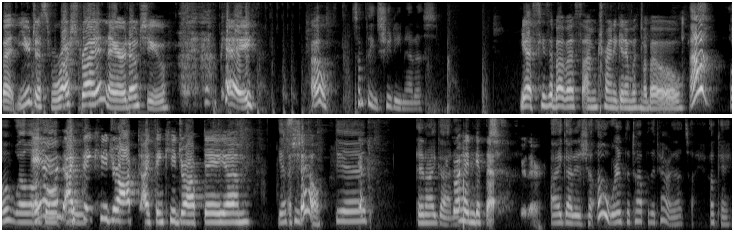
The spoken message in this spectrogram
But you just rushed right in there, don't you? okay. Oh, Something's shooting at us. yes, he's above us. I'm trying to get him with my bow. Ah! Oh well. I'll And I think he dropped. I think he dropped a um yes, a he shell. did, and I got Go it. Go ahead and get that. You're there. I got his shell. Oh, we're at the top of the tower. That's why. Okay.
